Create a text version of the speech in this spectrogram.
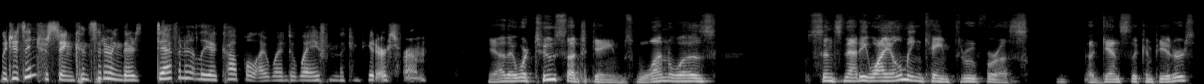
Which is interesting considering there's definitely a couple I went away from the computers from. Yeah, there were two such games. One was Cincinnati, Wyoming came through for us against the computers.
